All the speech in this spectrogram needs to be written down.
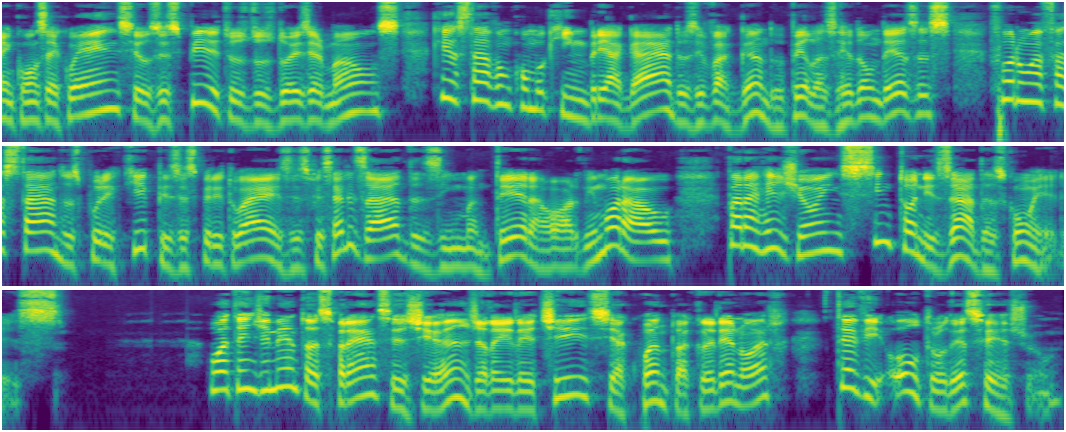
Em consequência, os espíritos dos dois irmãos, que estavam como que embriagados e vagando pelas redondezas, foram afastados por equipes espirituais especializadas em manter a ordem moral para regiões sintonizadas com eles. O atendimento às preces de Ângela e Letícia quanto a Clerenor teve outro desfecho.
